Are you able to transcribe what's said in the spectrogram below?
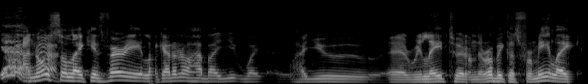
yeah and Yeah. also like it's very like i don't know how about you what how you uh, relate to it on the road because for me like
